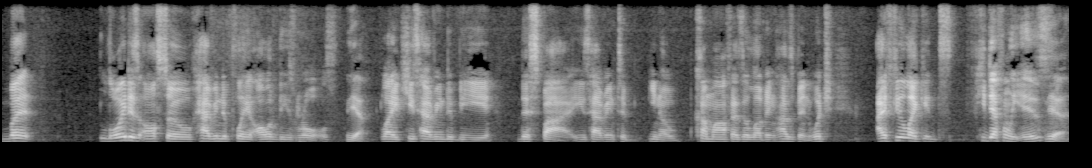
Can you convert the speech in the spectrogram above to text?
but Loid is also having to play all of these roles. Yeah. Like he's having to be this spy. He's having to, you know, come off as a loving husband, which I feel like it's he definitely is. Yeah.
